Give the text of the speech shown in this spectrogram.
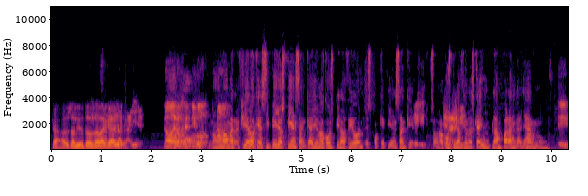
Claro, han salido todos a la Salir calle. No, el objetivo. No, no, me refiero que si ellos piensan que hay una conspiración es porque piensan que... Sí, O sea, una conspiración es que hay un plan para engañarnos. Sí,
